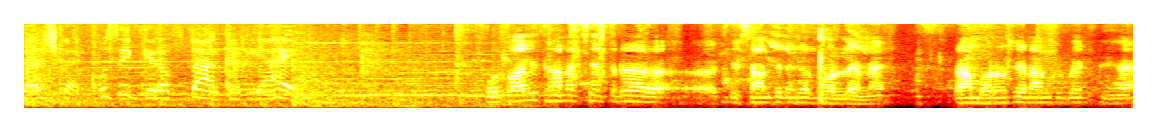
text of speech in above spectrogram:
दर्ज कर उसे गिरफ़्तार कर लिया है। कोतवाली थाना क्षेत्र अ, शांति नगर मोहल्ले में राम भरोसे नाम के व्यक्ति हैं।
